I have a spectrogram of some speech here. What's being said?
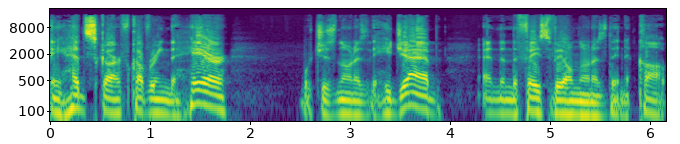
a headscarf covering the hair, which is known as the hijab, and then the face veil known as the niqab.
